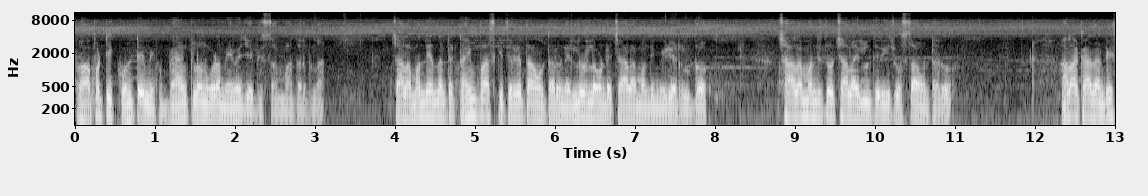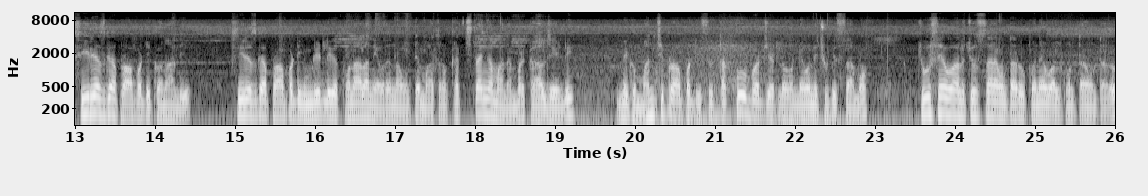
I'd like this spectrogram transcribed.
ప్రాపర్టీ కొంటే మీకు బ్యాంక్ లోన్ కూడా మేమే చేపిస్తాం మా తరపున. చాలామంది ఏంటంటే టైంపాస్కి తిరుగుతూ ఉంటారు. నెల్లూరులో ఉండే చాలామంది మీడియేటర్లతో చాలామందితో చాలా ఇల్లు తిరిగి చూస్తూ ఉంటారు. అలా కాదండి సీరియస్గా ప్రాపర్టీ కొనాలి. సీరియస్గా ప్రాపర్టీ ఇమీడియట్లీగా కొనాలని ఎవరైనా ఉంటే మాత్రం ఖచ్చితంగా మా నెంబర్ కాల్ చేయండి. మీకు మంచి ప్రాపర్టీస్ తక్కువ బడ్జెట్లో ఉండేవన్నీ చూపిస్తాము. చూసే వాళ్ళు చూస్తూనే ఉంటారు కొనే వాళ్ళు కొంటూ ఉంటారు.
